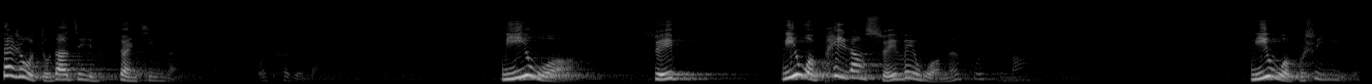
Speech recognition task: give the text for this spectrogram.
但是我读到这一段经文，我特别感动。你我，谁？你我配让谁为我们赴死吗？你我不是义人，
